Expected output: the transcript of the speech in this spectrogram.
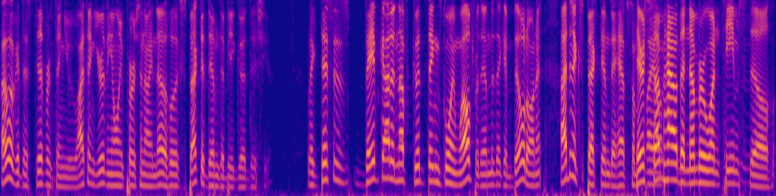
I look at this different than you. I think you're the only person I know who expected them to be good this year. Like this is they've got enough good things going well for them that they can build on it. I didn't expect them to have some. They're somehow team. the number one team still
